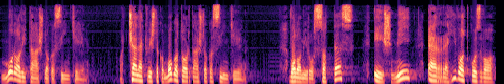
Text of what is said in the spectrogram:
moralitásnak a szintjén, a cselekvésnek, a magatartásnak a szintjén valami rosszat tesz, és mi erre hivatkozva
